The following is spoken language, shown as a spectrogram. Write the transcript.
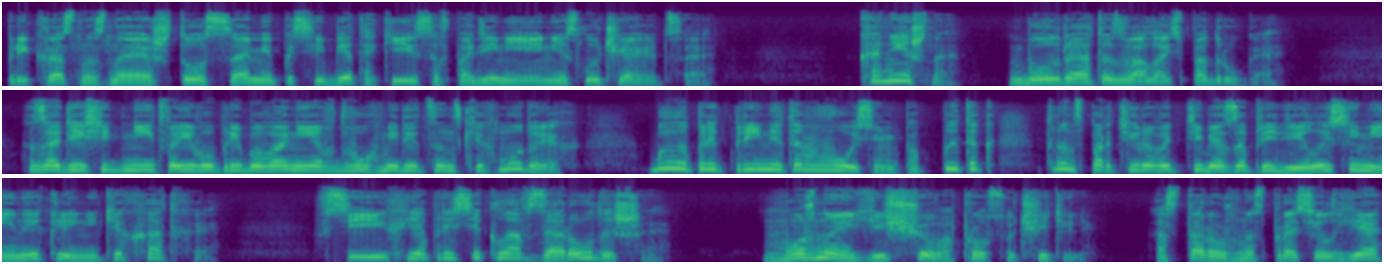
прекрасно зная, что сами по себе такие совпадения не случаются. «Конечно», — бодро отозвалась подруга. «За десять дней твоего пребывания в двух медицинских модулях было предпринято восемь попыток транспортировать тебя за пределы семейной клиники Хатха. Все их я пресекла в зародыше. «Можно еще вопрос, учитель?» — осторожно спросил я,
